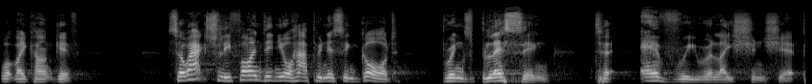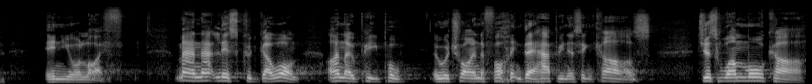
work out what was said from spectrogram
what they can't give. So, actually, finding your happiness in God brings blessing to every relationship in your life. Man, that list could go on. I know people who are trying to find their happiness in cars. Just one more car.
